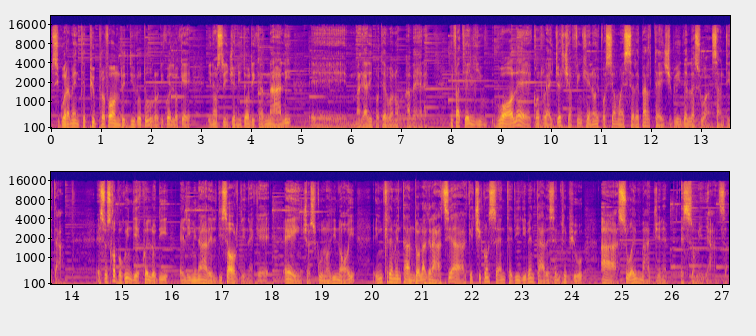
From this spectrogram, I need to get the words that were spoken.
sicuramente più profondo e duraturo di quello che i nostri genitori carnali eh, magari potevano avere. Infatti egli vuole correggerci affinché noi possiamo essere partecipi della sua santità. E il suo scopo quindi è quello di eliminare il disordine che è in ciascuno di noi incrementando la grazia che ci consente di diventare sempre più a sua immagine e somiglianza.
